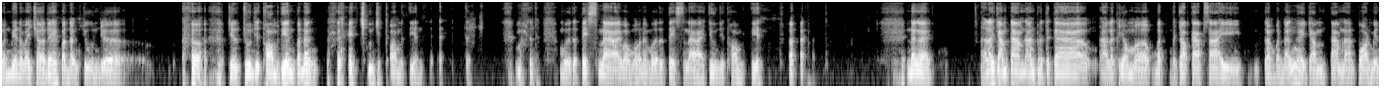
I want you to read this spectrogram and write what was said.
មិនមានអ្វីច្រើនទេប៉ុណ្ណឹងជូនជាជូនជាធម្មទានប៉ុណ្ណឹងជូនជាធម្មទានមើលទៅទេសនាឲ្យបងប្អូនមើលទៅទេសនាឲ្យជូនជាធម្មទានហ្នឹងហើយឥឡូវចាំតាមដានព្រឹត្តិការណ៍ឥឡូវខ្ញុំបិទបញ្ចប់ការផ្សាយ ត្រឹមប៉ុណ្ណឹងហើយចាំតាមដានព័ត៌មាន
